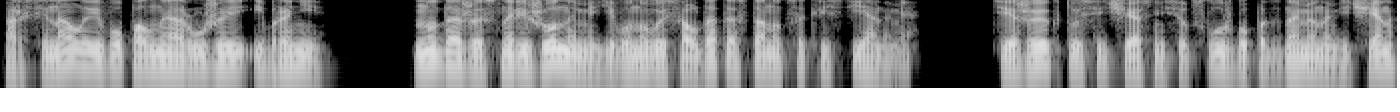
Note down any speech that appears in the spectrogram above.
Арсеналы его полны оружия и брони. Но даже снаряженными его новые солдаты останутся крестьянами. Те же, кто сейчас несет службу под знаменами Чен,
